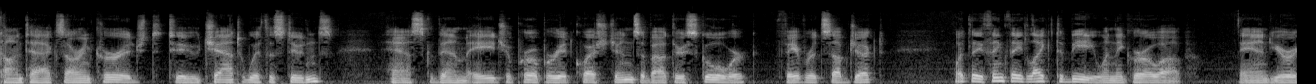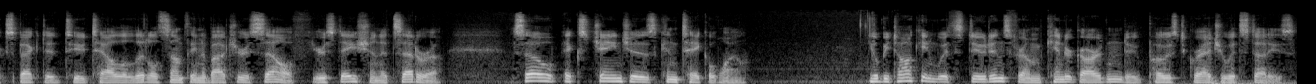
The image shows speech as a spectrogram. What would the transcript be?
Contacts are encouraged to chat with the students, ask them age appropriate questions about their schoolwork, favorite subject, what they think they'd like to be when they grow up, and you're expected to tell a little something about yourself, your station, etc so exchanges can take a while. You'll be talking with students from kindergarten to postgraduate studies.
